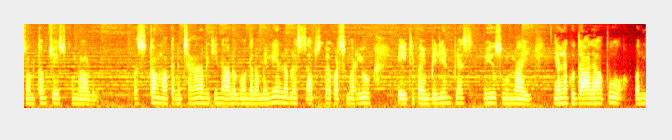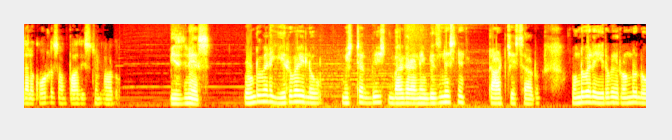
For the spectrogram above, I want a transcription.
సొంతం చేసుకున్నాడు. ప్రస్తుతం అతని ఛానల్‌కి నాలుగు వందల మిలియన్ల ప్లస్ సబ్స్క్రైబర్స్ మరియు eighty five billion plus views ఉన్నాయి. నెలకు దాదాపు వందల కోట్లు సంపాదిస్తున్నాడు. బిజినెస్ రెండు వేల ఇరవైలో మిస్టర్ బీస్ట్ బర్గర్ అనే బిజినెస్‌ని స్టార్ట్ చేశాడు. రెండు వేల ఇరవై రెండులో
